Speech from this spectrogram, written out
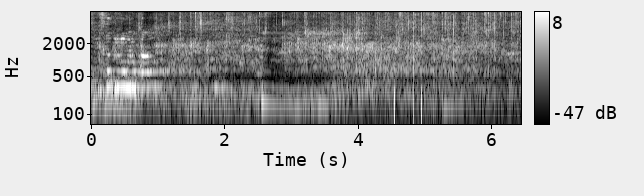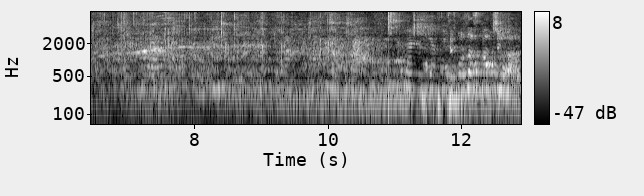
Zkus to druhou rukou. Teplota spatřila.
